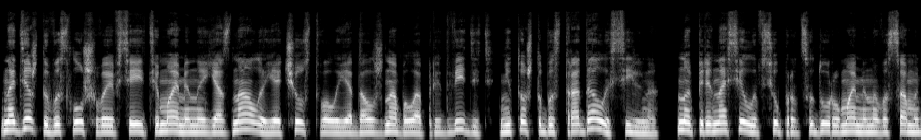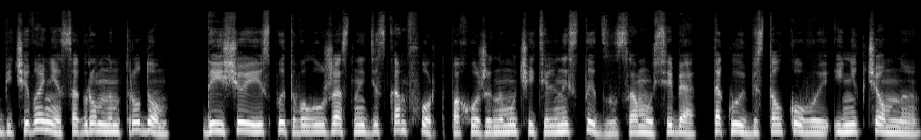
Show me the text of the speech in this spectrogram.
Надежда, выслушивая все эти мамины «я знала», «я чувствовала», «я должна была предвидеть», не то чтобы страдала сильно, но переносила всю процедуру маминого самобичевания с огромным трудом, да еще и испытывала ужасный дискомфорт, похожий на мучительный стыд за саму себя, такую бестолковую и никчемную.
